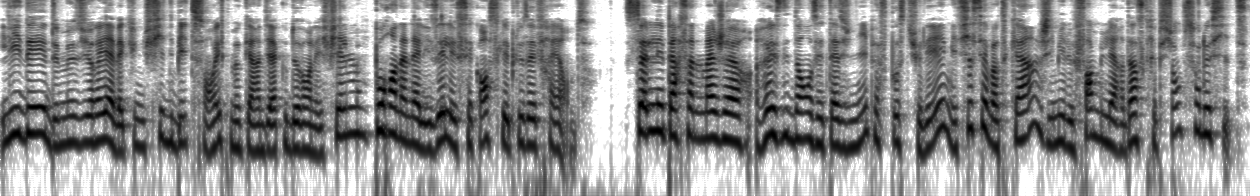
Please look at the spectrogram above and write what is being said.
L'idée est de mesurer avec une Fitbit son rythme cardiaque devant les films pour en analyser les séquences les plus effrayantes. Seules les personnes majeures résidant aux États-Unis peuvent postuler, mais si c'est votre cas, j'ai mis le formulaire d'inscription sur le site.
